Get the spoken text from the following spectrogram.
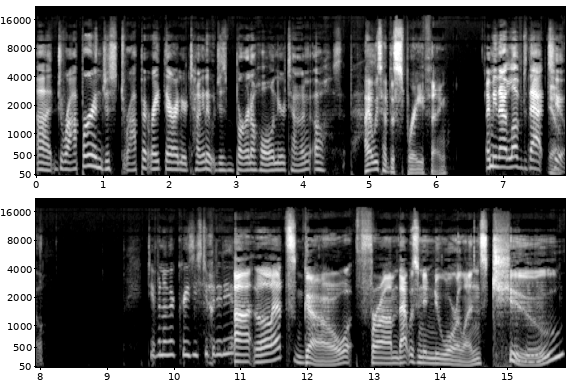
uh, dropper and just drop it right there on your tongue, and it would just burn a hole in your tongue. Oh, it's the best. I always had the spray thing. I mean, I loved that Yeah. too. Do you have another crazy stupid idiot? Uh, let's go from that was in New Orleans to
